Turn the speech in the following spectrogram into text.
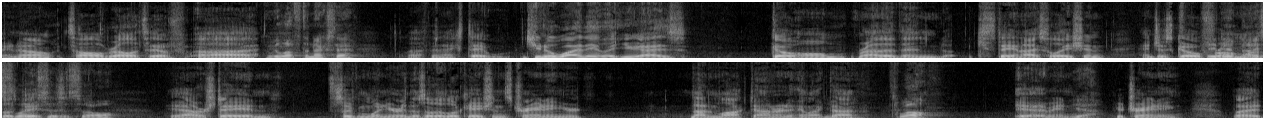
You know, it's all relative. Uh, We left the next day. left the next day. Do you know why they let you guys go home rather than stay in isolation and just go They from one of those bases? all. Yeah, or stay in. So even when you're in those other locations training, you're not in lockdown or anything like that. Well, Yeah, I mean, Yeah. you're training, but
